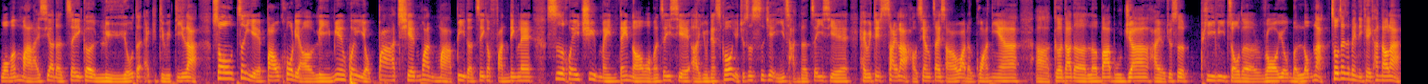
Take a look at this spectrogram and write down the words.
我们马来西亚的这个旅游的 activity 啦，so 这也包括了里面会有八千万马币的这个 funding 呢，是会去 maintain 哦我们这一些啊、UNESCO 也就是世界遗产的这一些 heritage site 啦，好像在沙拉瓦的瓜尼亚啊，哥大的勒巴布加还有就是霹雳州的 Royal b a l o m 啦，so 在这边你可以看到啦。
